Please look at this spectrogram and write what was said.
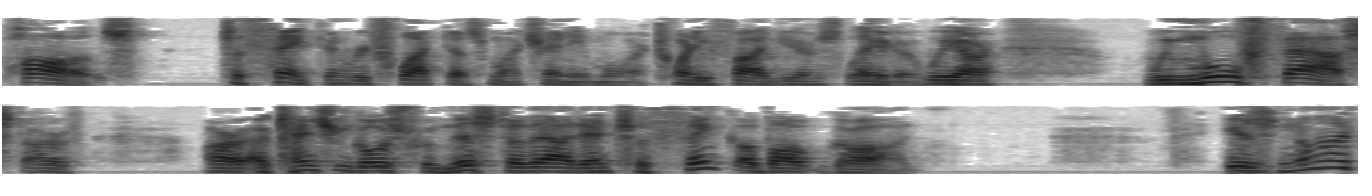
pause to think and reflect as much anymore 25 years later. We are, we move fast. Our, our attention goes from this to that and to think about God is not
